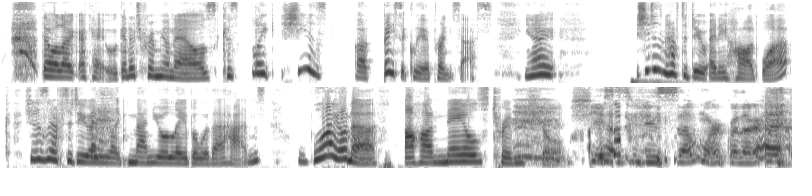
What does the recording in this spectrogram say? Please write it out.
they were like, okay, we're gonna trim your nails because, like, she is uh, basically a princess. You know, she doesn't have to do any hard work. She doesn't have to do any like manual labor with her hands. Why on earth are her nails trimmed short? She has to do some work with her hands.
